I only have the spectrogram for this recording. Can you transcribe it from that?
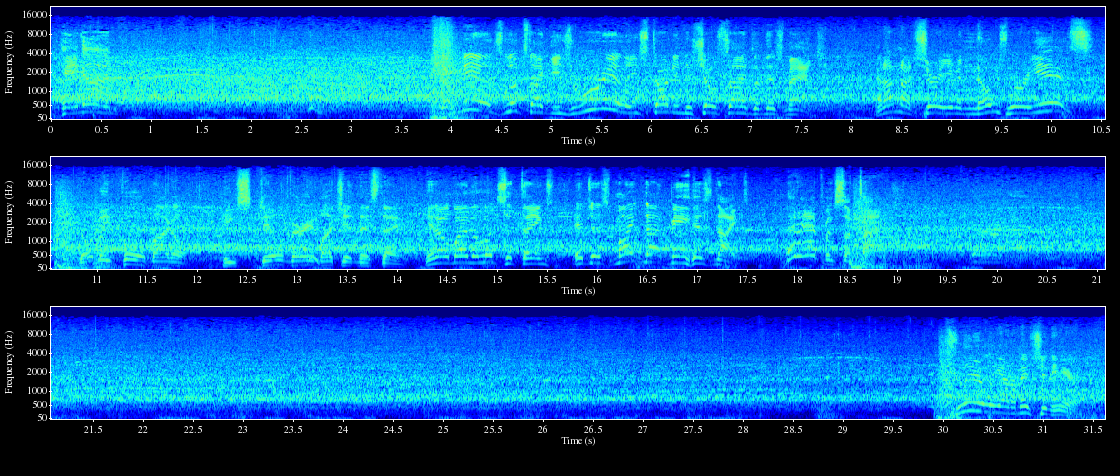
Hang on. The Miz looks like he's really starting to show signs of this match. And I'm not sure he even knows where he is. Don't be fooled, Michael. He's still very much in this thing. You know, by the looks of things, it just might not be his night. That happens sometimes. Clearly on a mission here.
